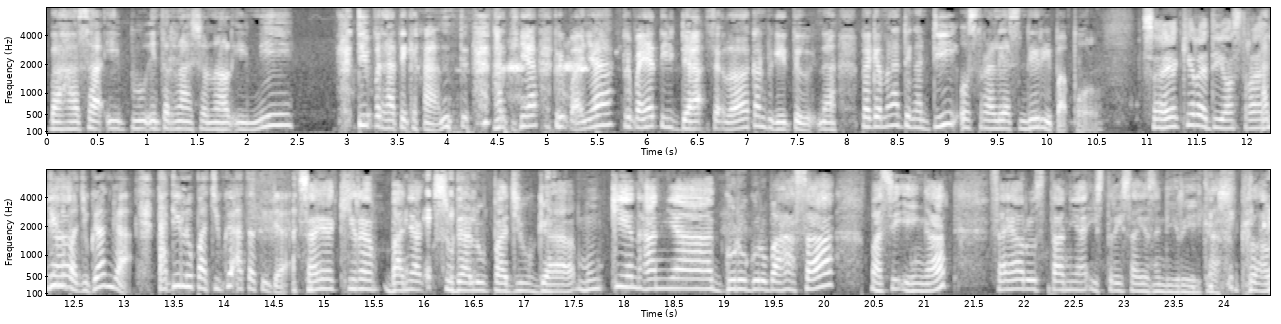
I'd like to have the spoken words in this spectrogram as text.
Bahasa Ibu Internasional ini diperhatikan. Artinya rupanya rupanya tidak. Seolah kan begitu. Nah bagaimana dengan di Australia sendiri Pak Paul Saya kira di Australia... Tadi lupa juga enggak? Tadi lupa juga atau tidak? Saya kira banyak sudah lupa juga. Mungkin hanya guru-guru bahasa masih ingat. Saya harus tanya istri saya sendiri kalau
